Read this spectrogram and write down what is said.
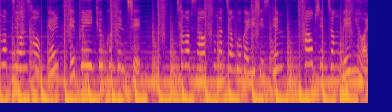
창업지원 사업별 FAQ 콘텐츠 창업사업 통합정보관리 시스템 사업신청 매뉴얼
